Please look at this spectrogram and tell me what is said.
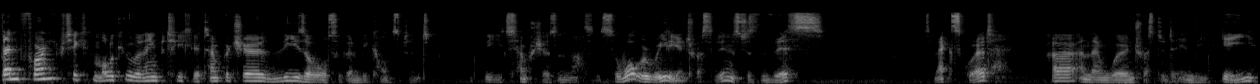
then for any particular molecule at any particular temperature, these are also going to be constant, the temperatures and masses. So what we're really interested in is just this, it's an x squared, uh, and then we're interested in the E,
